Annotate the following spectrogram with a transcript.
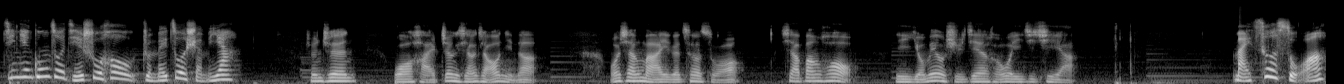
今天工作结束后准备做什么呀？春春，我还正想找你呢，我想买一个厕所，下班后你有没有时间和我一起去呀？买厕所？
